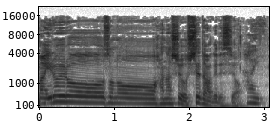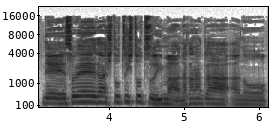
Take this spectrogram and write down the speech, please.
まあいろいろその話をしてたわけですよ。はい、で、それが一つ一つ今なかなかあの、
